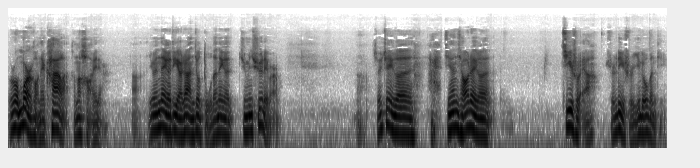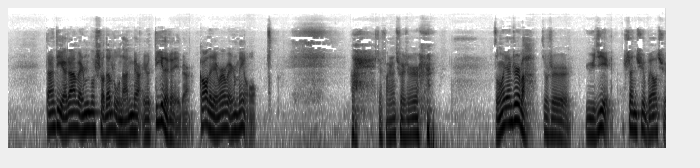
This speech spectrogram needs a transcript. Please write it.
如果莫尔口那开了，可能好一点啊，因为那个地铁站就堵在那个居民区里边了啊。所以这个，哎，金安桥这个积水啊，是历史遗留问题。但是地铁站为什么都设在路南边，也就低的这一边，高的这边为什么没有？哎，这反正确实。总而言之吧，就是雨季山区不要去。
